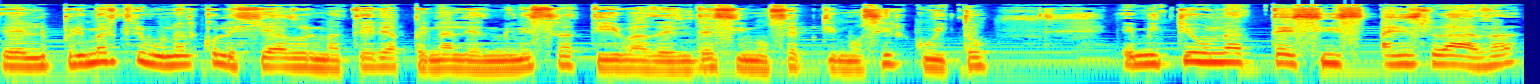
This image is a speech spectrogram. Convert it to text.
el primer tribunal colegiado en materia penal y administrativa del 17 Circuito emitió una tesis aislada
